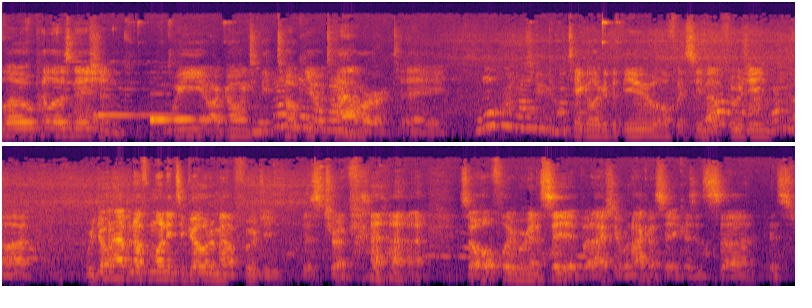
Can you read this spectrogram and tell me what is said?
Hello, Pillows Nation. We are going to the Tokyo Tower today to take a look at the view, hopefully see Mount Fuji. Uh, we don't have enough money to go to Mount Fuji this trip, so hopefully we're going to see it. But actually, we're not going to see it because it's uh, it's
